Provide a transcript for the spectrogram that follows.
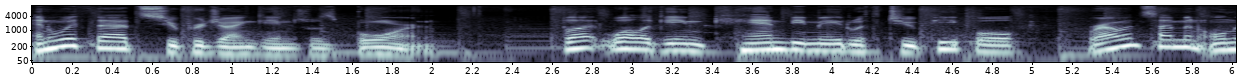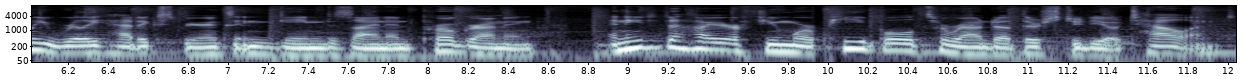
And with that, Supergiant Games was born. But while a game can be made with two people, Rao and Simon only really had experience in game design and programming, and needed to hire a few more people to round out their studio talent.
